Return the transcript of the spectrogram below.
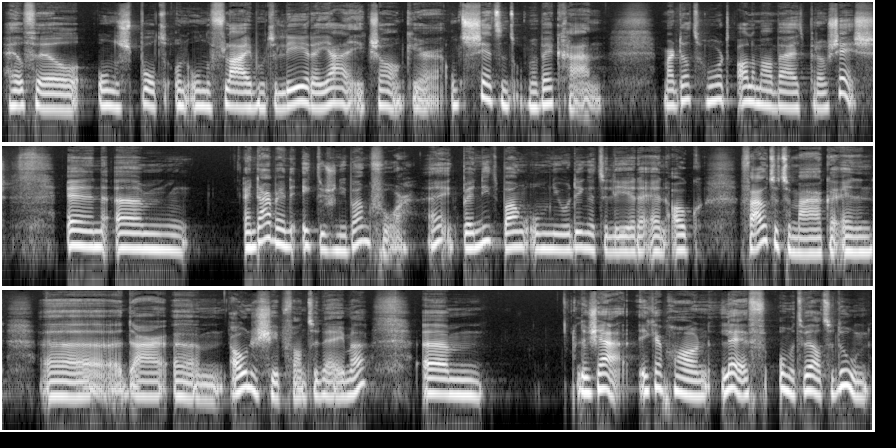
heel veel on the spot en on the fly moeten leren. Ja, ik zal een keer ontzettend op mijn bek gaan. Maar dat hoort allemaal bij het proces. En um, en daar ben ik dus niet bang voor. Ik ben niet bang om nieuwe dingen te leren en ook fouten te maken en uh, daar um, ownership van te nemen. Dus ja, ik heb gewoon lef om het wel te doen.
